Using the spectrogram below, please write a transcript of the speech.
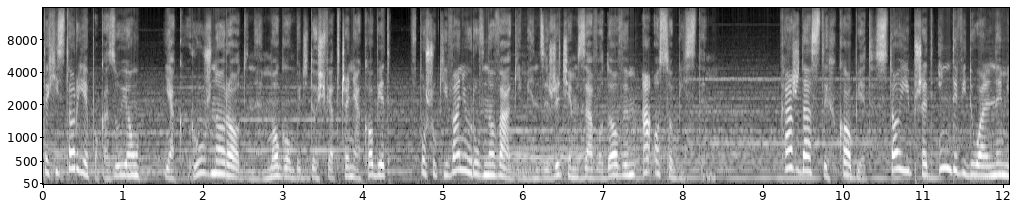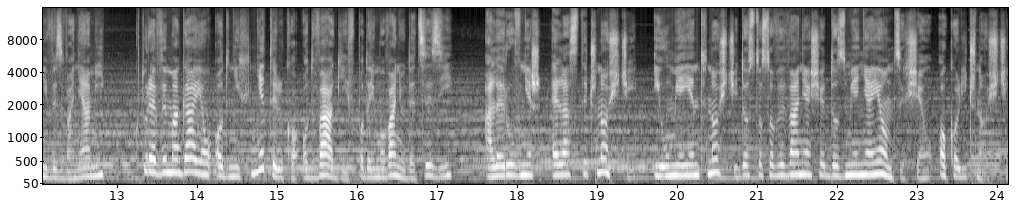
Te historie pokazują, jak różnorodne mogą być doświadczenia kobiet w poszukiwaniu równowagi między życiem zawodowym a osobistym. Każda z tych kobiet stoi przed indywidualnymi wyzwaniami, które wymagają od nich nie tylko odwagi w podejmowaniu decyzji, ale również elastyczności i umiejętności dostosowywania się do zmieniających się okoliczności.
